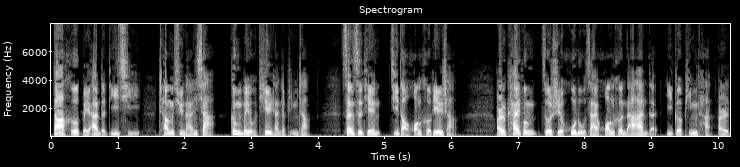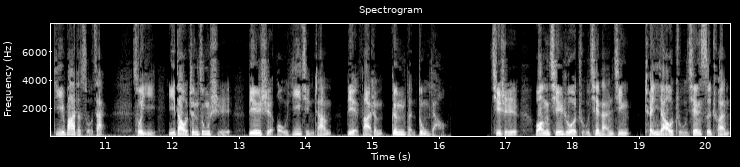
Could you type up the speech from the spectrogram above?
大河北岸的敌骑长驱南下，更没有天然的屏障，三四天即到黄河边上；而开封则是豁露在黄河南岸的一个平坦而低洼的所在，所以一到真宗时，边事偶一紧张，便发生根本动摇。其实，王钦若主迁南京，陈瑶主迁四川，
